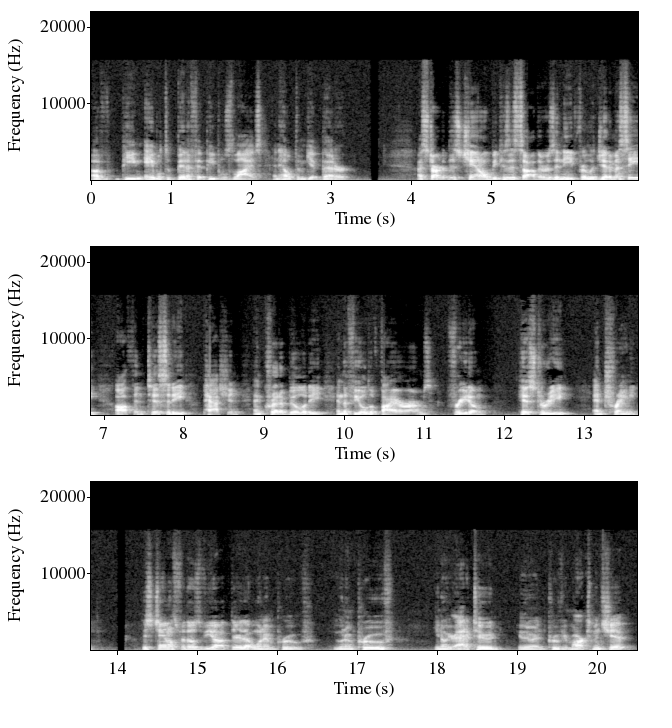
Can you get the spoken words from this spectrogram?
of being able to benefit people's lives and help them get better I started this channel because I saw there was a need for legitimacy, authenticity, passion, and credibility in the field of firearms, freedom, history, and training. This channel is for those of you out there that want to improve. You want to improve, you know, your attitude, you want to improve your marksmanship,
